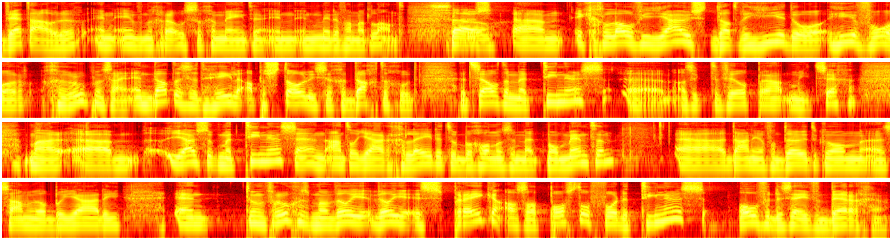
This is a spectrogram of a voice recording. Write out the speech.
wethouder in een van de grootste gemeenten in, in het midden van het land. Zo. Dus um, ik geloof juist dat we hierdoor, hiervoor geroepen zijn. En dat is het hele apostolische gedachtegoed. Hetzelfde met tieners. Uh, als ik te veel praat, moet je het zeggen. Maar um, juist ook met tieners. Hè, een aantal jaren geleden, toen begonnen ze met Momentum. Daniel van Deutenkom, Samuel Boyardi. En toen vroegen ze me, wil je, wil je eens spreken als apostel voor de tieners over de zeven bergen?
